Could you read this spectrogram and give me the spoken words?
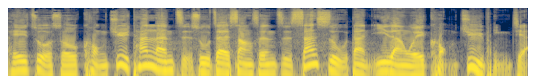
黑作收，恐惧贪婪指数再上升至三十五，但依然为恐惧评价。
